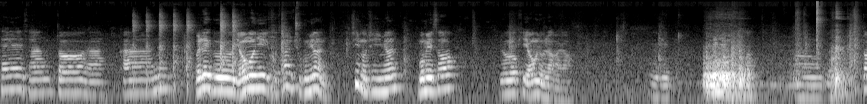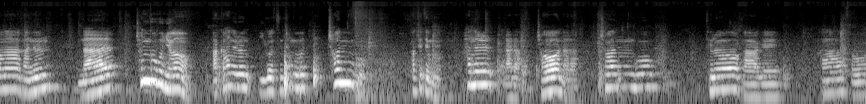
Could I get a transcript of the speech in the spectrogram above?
세상 떠나가는 원래 그 영혼이 그 사람 죽으면 숨이 멈춰지면 몸에서 이렇게 영혼이 올라가요. 여기 어, 떠나가는 날 천국은요. 아까 하늘은 이것은 천국은 천국 박자 때문에 하늘 나라 저 나라 천국 들어가게 하소서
